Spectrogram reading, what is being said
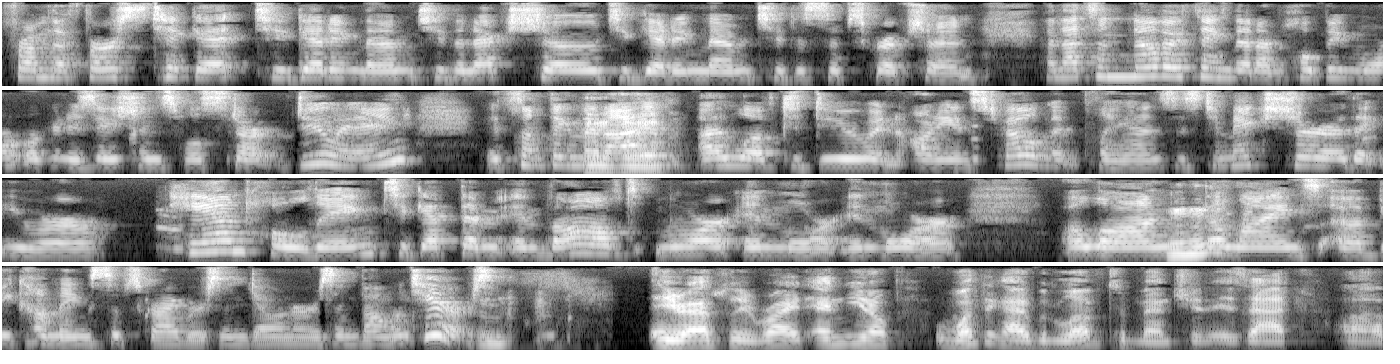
from the first ticket to getting them to the next show to getting them to the subscription. And that's another thing that I'm hoping more organizations will start doing. It's something that mm-hmm. I I love to do in audience development plans is to make sure that you are hand holding to get them involved more and more and more along mm-hmm. the lines of becoming subscribers and donors and volunteers. You're absolutely right. And you know, one thing I would love to mention is that uh,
